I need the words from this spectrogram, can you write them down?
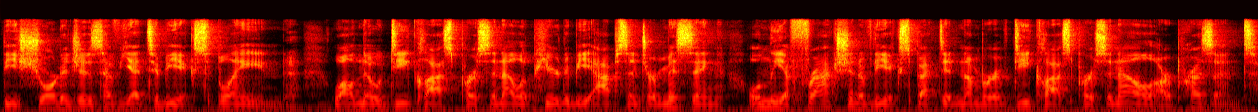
These shortages have yet to be explained. While no D-Class personnel appear to be absent or missing, only a fraction of the expected number of D-Class personnel are present.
